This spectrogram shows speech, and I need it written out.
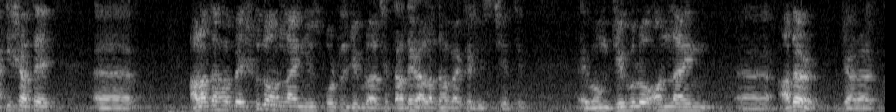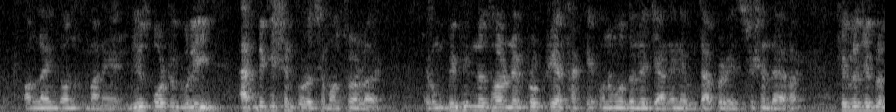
একই সাথে আলাদাভাবে শুধু অনলাইন নিউজ পোর্টাল যেগুলো আছে, তাদের আলাদাভাবে একটা লিস্ট চেয়েছি। এবং যেগুলো অনলাইন আদার যারা অনলাইন মানে নিউজ পোর্টালগুলি অ্যাপ্লিকেশন করেছে মন্ত্রণালয়, এবং বিভিন্ন ধরনের প্রক্রিয়া থাকে অনুমোদনে জানেন এবং তারপর রেজিস্ট্রেশন দেওয়া হয়। সেগুলো যেগুলো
